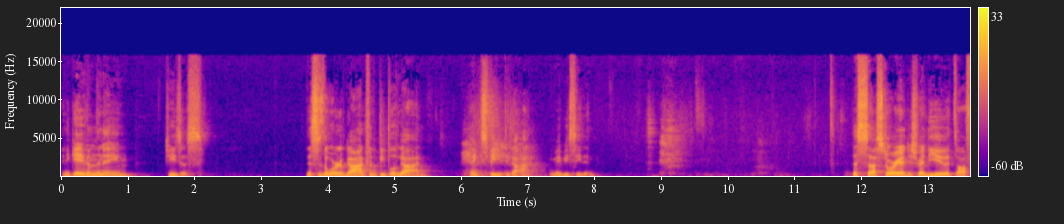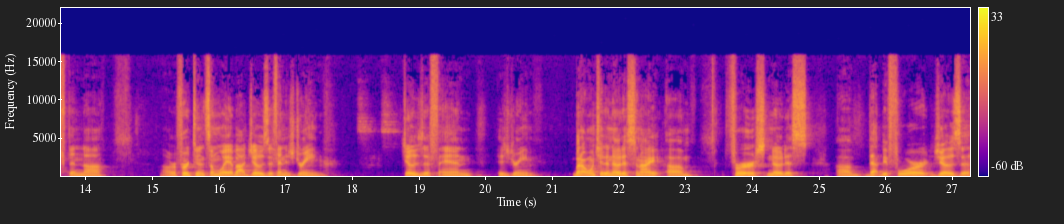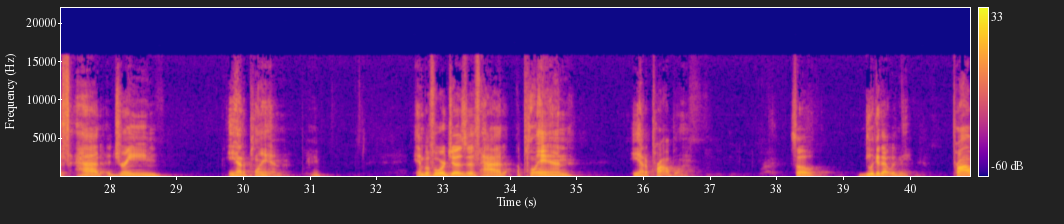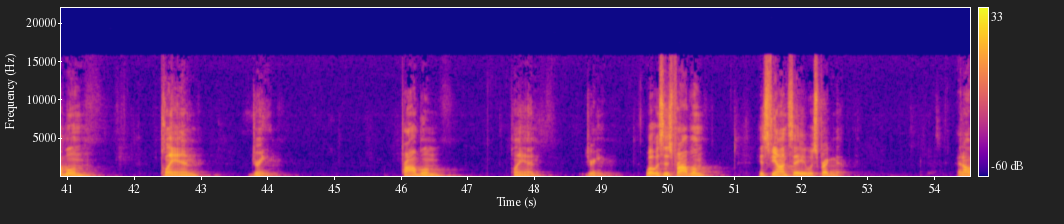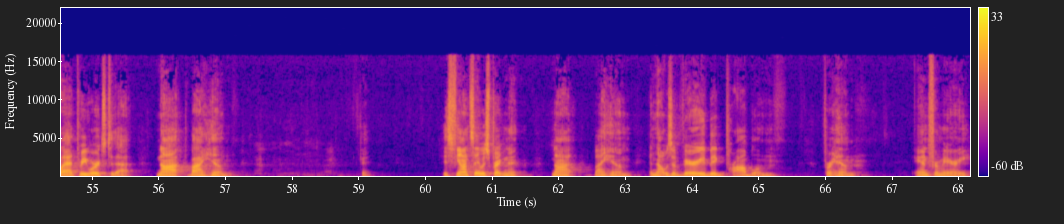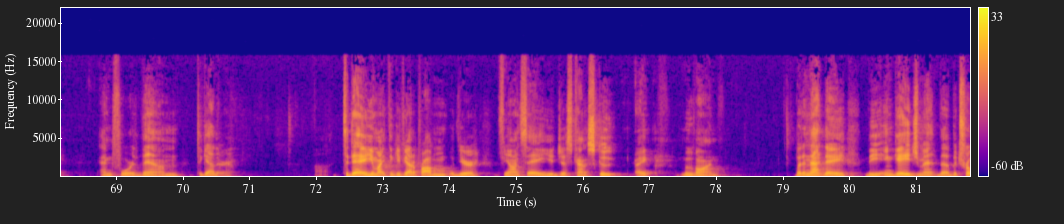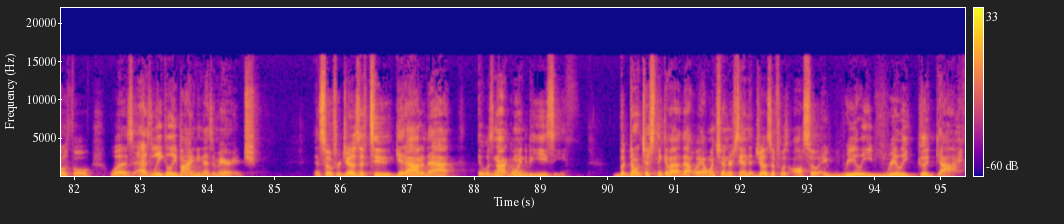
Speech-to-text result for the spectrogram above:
and he gave him the name Jesus. This is the word of God for the people of God. Thanks be to God. You may be seated. This uh, story I just read to you, it's often uh, uh, referred to in some way about Joseph and his dream. Joseph and his dream. But I want you to notice tonight, um, first, notice um, that before Joseph had a dream, he had a plan. Okay? And before Joseph had a plan, he had a problem. So look at that with me problem, plan, dream. Problem, plan, dream. What was his problem? His fiancee was pregnant. And I'll add three words to that not by him. Okay? His fiancee was pregnant, not by him. And that was a very big problem for him and for Mary and for them together. Uh, today, you might think if you had a problem with your fiance, you'd just kind of scoot, right? Move on. But in that day, the engagement, the betrothal, was as legally binding as a marriage. And so for Joseph to get out of that, it was not going to be easy. But don't just think about it that way. I want you to understand that Joseph was also a really, really good guy.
